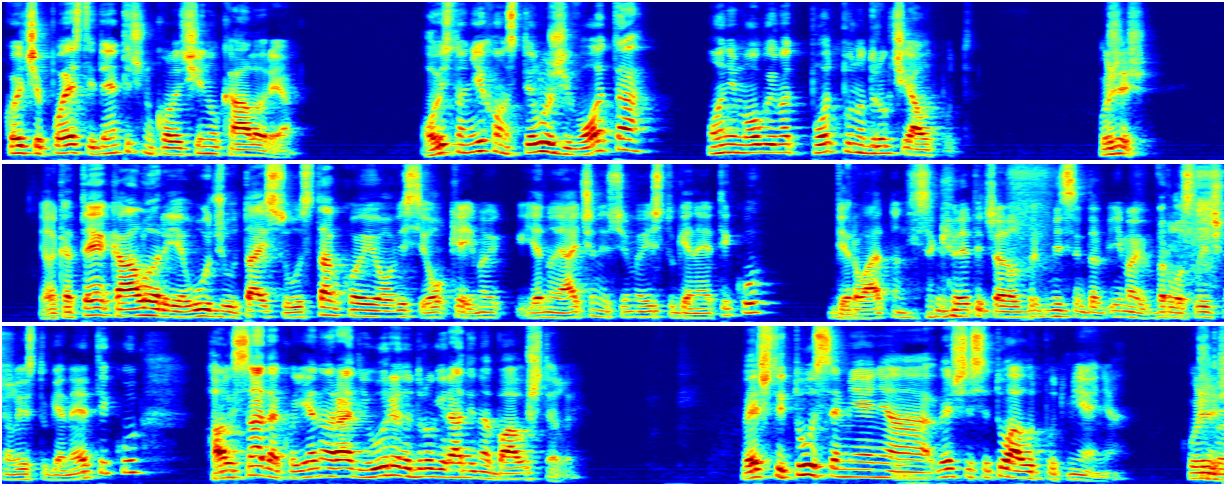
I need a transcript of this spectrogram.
koji će pojesti identičnu količinu kalorija. Ovisno o njihovom stilu života, oni mogu imati potpuno drugčiji output. Užiš? Jer kad te kalorije uđu u taj sustav koji ovisi, ok, imaju jedno jajčanicu, imaju istu genetiku, vjerovatno nisam genetičar, ali mislim da imaju vrlo sličnu listu genetiku, ali sad ako jedan radi u uredu, drugi radi na baušteli. Već ti tu se mijenja, već ti se tu output mijenja. Kužiš?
